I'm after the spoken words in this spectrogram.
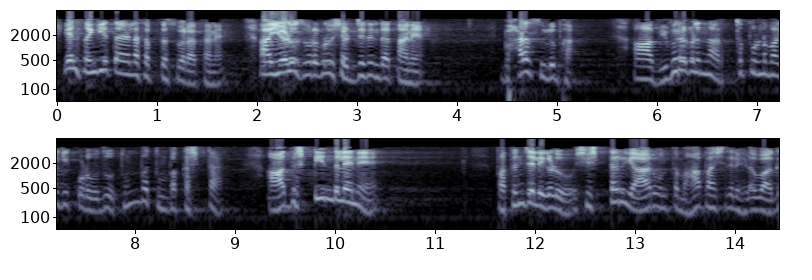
ಏನು ಸಂಗೀತ ಎಲ್ಲ ಸಪ್ತಸ್ವರ ತಾನೆ? ಆ ಏಳು ಸ್ವರಗಳು ಷಡ್ಜದಿಂದ ತಾನೆ. ಬಹಳ ಸುಲಭ. ಆ ವಿವರಗಳನ್ನು ಅರ್ಥಪೂರ್ಣವಾಗಿ ಕೊಡುವುದು ತುಂಬ ತುಂಬ ಕಷ್ಟ. ಆ ದೃಷ್ಟಿಯಿಂದಲೇ ಪತಂಜಲಿಗಳು ಶಿಷ್ಟರು ಯಾರು ಅಂತ ಮಹಾಭಾಷ್ಯದಲ್ಲಿ ಹೇಳುವಾಗ,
